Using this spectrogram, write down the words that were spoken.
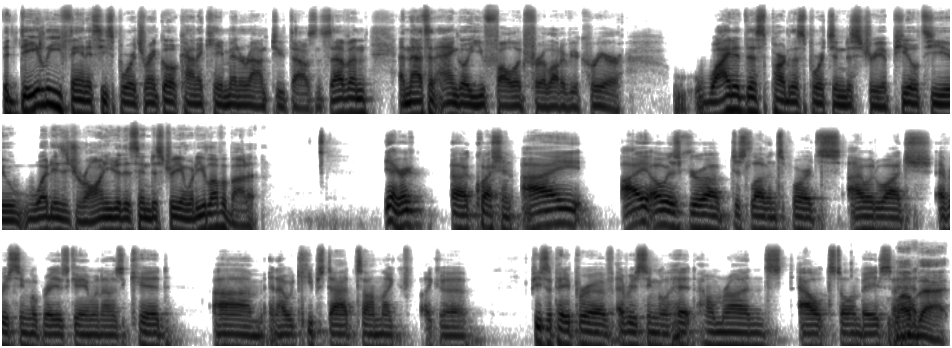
The daily fantasy sports wrinkle kind of came in around 2007, and that's an angle you followed for a lot of your career. Why did this part of the sports industry appeal to you? What is drawing you to this industry, and what do you love about it? Yeah, great uh, question. I I always grew up just loving sports. I would watch every single Braves game when I was a kid, um, and I would keep stats on like like a piece of paper of every single hit, home run, out, stolen base. Love that.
